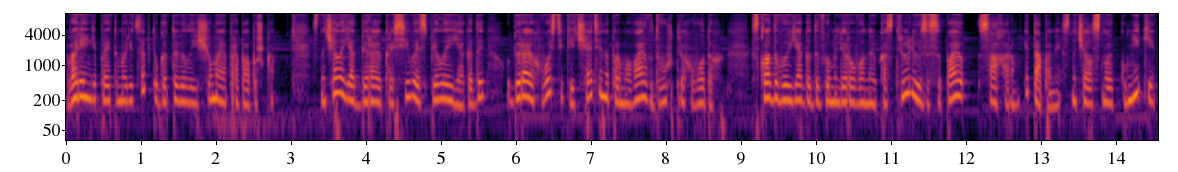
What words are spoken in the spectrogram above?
Варенье по этому рецепту готовила еще моя прабабушка. Сначала я отбираю красивые спелые ягоды, убираю хвостики и тщательно промываю в двух-трех водах. Складываю ягоды в эмалированную кастрюлю и засыпаю сахаром этапами. Сначала слой клубники,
